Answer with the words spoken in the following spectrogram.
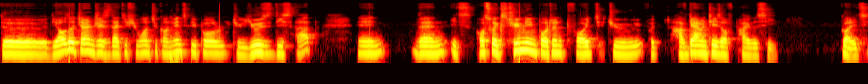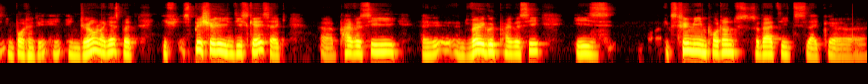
the the other challenge is that if you want to convince people to use this app, and then it's also extremely important for it to have guarantees of privacy. Well, it's important in, in general, I guess, but if especially in this case, like uh, privacy and, and, very good privacy is extremely important, so that it's like. Uh,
